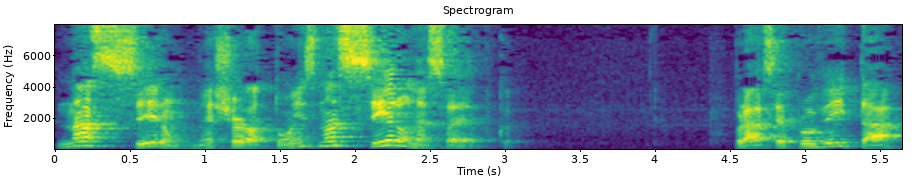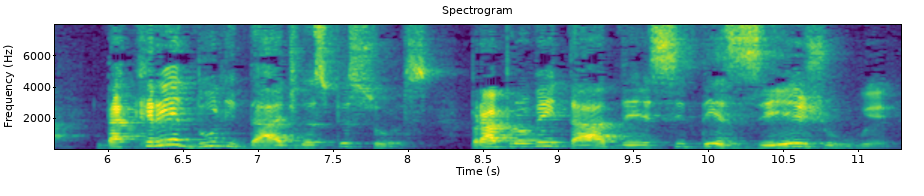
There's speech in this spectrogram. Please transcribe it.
nasceram, né? Charlatões nasceram nessa época para se aproveitar da credulidade das pessoas, para aproveitar desse desejo é,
